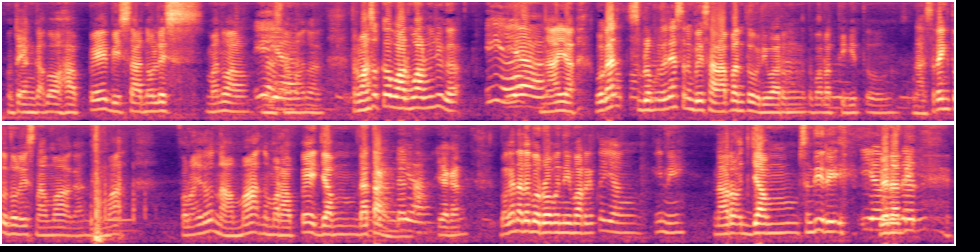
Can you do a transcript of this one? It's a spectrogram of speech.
Untuk yang nggak bawa HP bisa nulis manual, nulis Iya. nama manual. Termasuk ke warung-warung juga. iya iya Nah ya, gua kan sebelum kerja sering beli sarapan tuh di warung tempat roti gitu. Nah sering tuh nulis nama kan, nama formatnya itu nama nomor HP jam datang Jam datang. ya kan bahkan ada beberapa minimarket itu yang ini naruh jam sendiri Iya, biar nanti benar.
